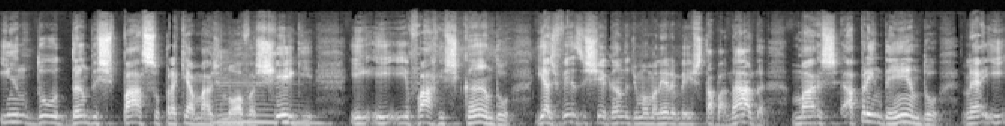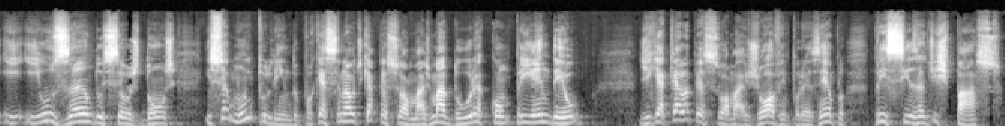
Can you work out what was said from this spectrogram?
indo dando espaço para que a mais nova chegue e, e- e vá arriscando e às vezes chegando de uma maneira meio estabanada, mas aprendendo né? e- e usando os seus dons. Isso é muito lindo, porque é sinal de que a pessoa mais madura compreendeu de que aquela pessoa mais jovem, por exemplo, precisa de espaço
